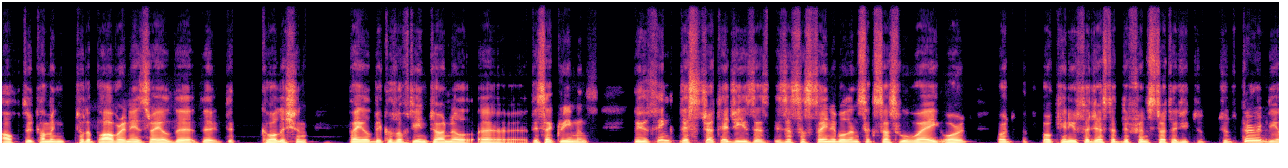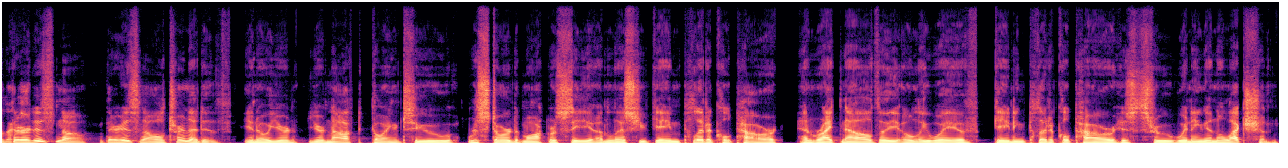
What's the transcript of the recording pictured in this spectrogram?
after coming to the power in Israel, the, the, the coalition failed because of the internal uh, disagreements. Do you think this strategy is a, is a sustainable and successful way, or or, or can you suggest a different strategy to, to there, the election? There is no there is no alternative. You know, you're you're not going to restore democracy unless you gain political power. And right now, the only way of gaining political power is through winning an election.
